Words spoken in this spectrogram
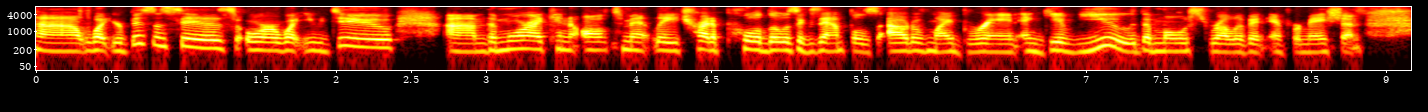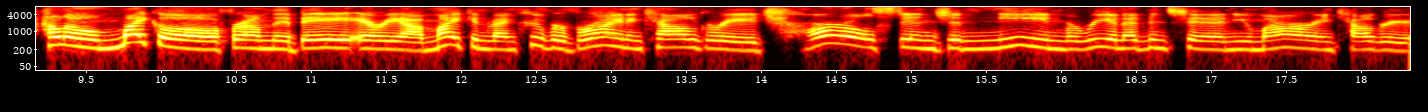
uh, what your business is or what you do, um, the more I can ultimately try to pull those examples out of my brain and give you the most relevant information. Hello, Michael from the Bay Area, Mike in Vancouver, Brian in Calgary, Charleston, Janine, Marie in Edmonton, Umar in Calgary,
